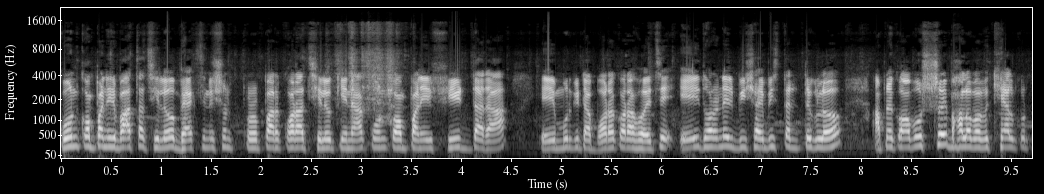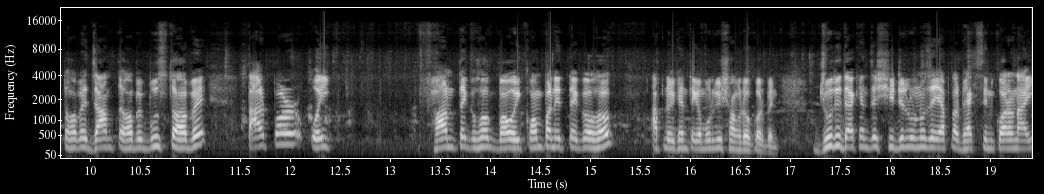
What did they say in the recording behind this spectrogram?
কোন কোম্পানির বাচ্চা ছিল ভ্যাকসিনেশন প্রপার করা ছিল কিনা, কোন কোম্পানির ফিড দ্বারা এই মুরগিটা বড় করা হয়েছে। এই ধরনের বিষয় বিস্তারিতগুলো আপনাকে অবশ্যই ভালোভাবে খেয়াল করতে হবে, জানতে হবে, বুঝতে হবে। তারপর ওই ফার্ম থেকে হোক বা ওই কোম্পানির থেকে হোক, আপনি ওইখান থেকে মুরগি সংগ্রহ করবেন। যদি দেখেন যে শিডিউল অনুযায়ী আপনার ভ্যাকসিন করা নাই,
